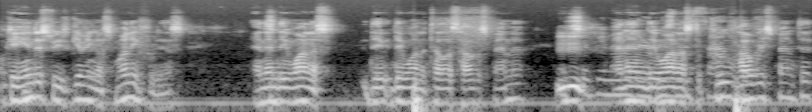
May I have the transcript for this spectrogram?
Okay, industry is giving us money for this, and then they want us they, they want to tell us how to spend it, Mhm. Should be none and of then their they want us to business prove how we spent it.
